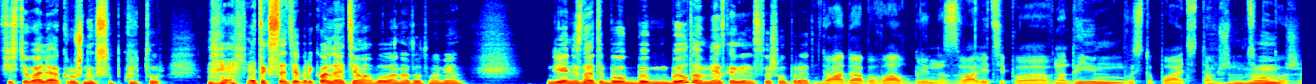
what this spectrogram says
фестивале окружных субкультур. Это, кстати, прикольная тема была на тот момент. Я не знаю, ты был, был, был там, нет, когда-нибудь слышал про это? Да, да, бывал. Блин, назвали, типа, в надым выступать. Там же, ну, типа, ну тоже...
